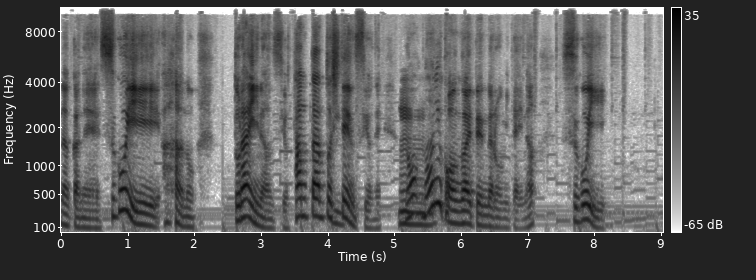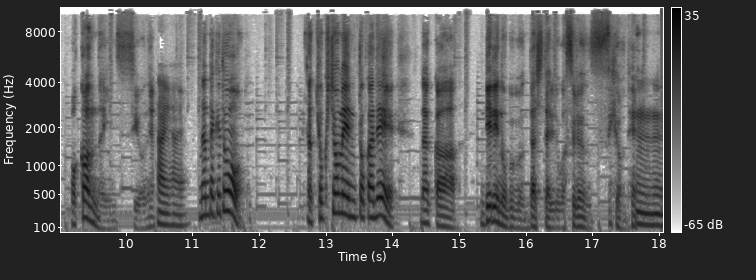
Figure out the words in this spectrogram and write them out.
なんかね、すごい、あの、ドライなんですよ。淡々としてんすよね。なうん何考えてんだろうみたいな。すごい、わかんないんですよね。はいはい。なんだけど、局所面とかで、なんか、デレの部分出したりとかするんですよね。うんうんう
